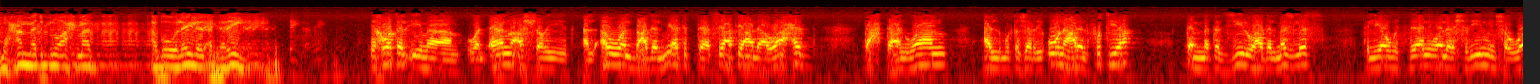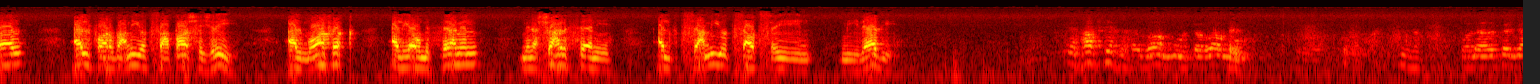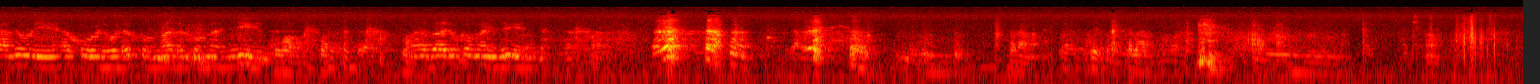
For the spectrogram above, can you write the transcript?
محمد بن أحمد أبو ليلى الأثري. إخوة الإيمان والآن مع الشريط الأول بعد المئة التاسعة على واحد تحت عنوان المتجرئون على الفتية. تم تسجيل هذا المجلس في اليوم الثاني والعشرين من شوال 1419 هجري. الموافق اليوم الثامن من الشهر الثاني 1999 ميلادي. ولا تجعلوني أقول لكم ما لكم أيدين. ما بالكم أيدين.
